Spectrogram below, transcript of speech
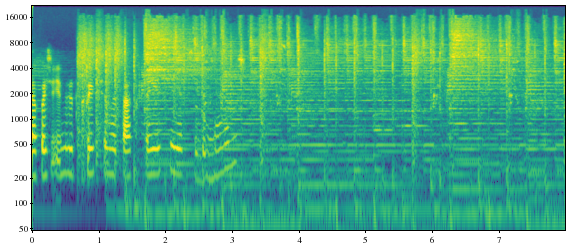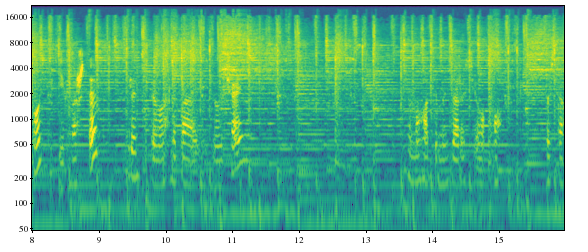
Якось він відкрився не так здається, як задумувалось. Ось такий паштет. В принципі, виглядає звичайно. Намагатимусь зараз його. О, ось так.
